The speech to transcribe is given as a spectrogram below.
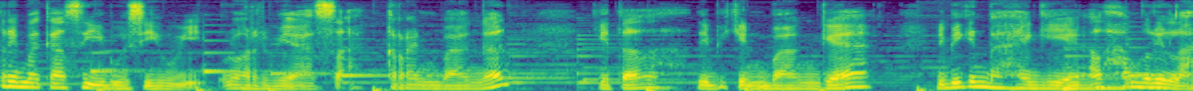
Terima kasih Ibu Siwi, luar biasa, keren banget. Kita dibikin bangga, dibikin bahagia, Alhamdulillah.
